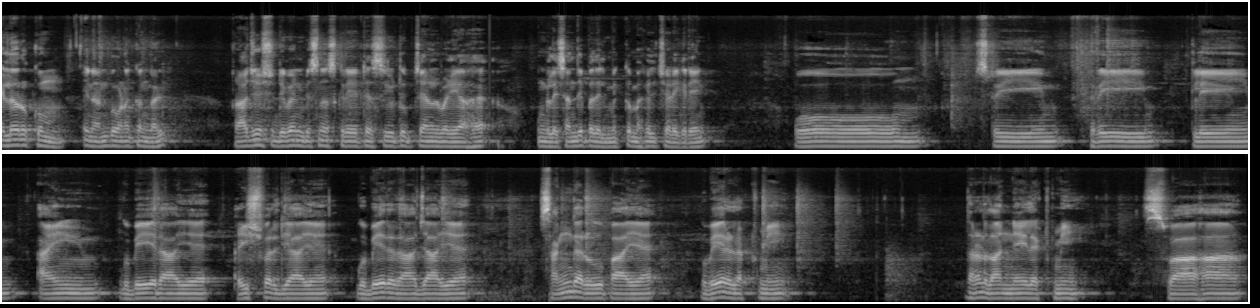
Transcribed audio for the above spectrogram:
எல்லோருக்கும் என் அன்பு வணக்கங்கள். Rajesh divine business creators YouTube channel வழியாக உங்களை சந்திப்பதில் மிக்க மகிழ்ச்சி அடைகிறேன். ஓம் ஸ்ரீம் ஹ்ரீம் க்ளீம் ஐம் குபேராய ஐஸ்வர்யாய குபேரராஜாய சங்கரூபாய குபேரலக்ஷ்மி தனதான்யலக்ஷ்மி ஸ்வாஹா.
